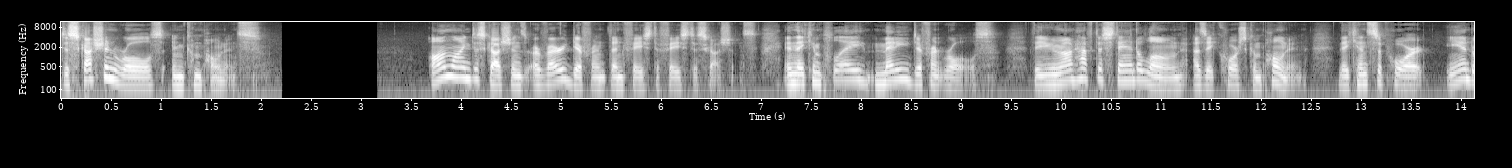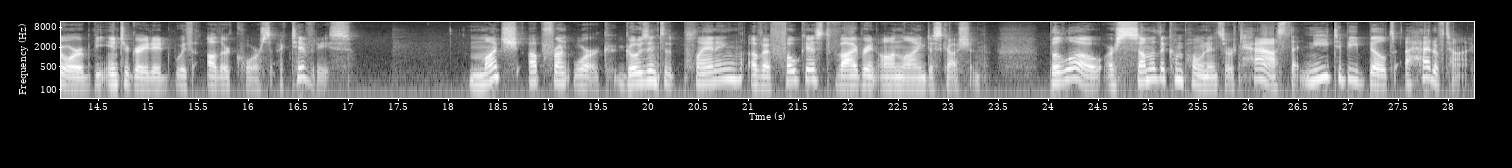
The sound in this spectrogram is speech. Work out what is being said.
Discussion roles and components. Online discussions are very different than face-to-face -face discussions, and they can play many different roles. They do not have to stand alone as a course component. They can support and or be integrated with other course activities. Much upfront work goes into the planning of a focused, vibrant online discussion. Below are some of the components or tasks that need to be built ahead of time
